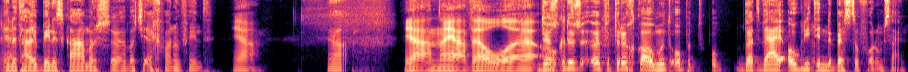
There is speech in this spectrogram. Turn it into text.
en dat hou je binnenskamers uh, wat je echt van hem vindt. Ja. Ja. Ja, nou ja, wel. Uh, dus, het... dus even terugkomend op, het, op dat wij ook niet in de beste vorm zijn.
